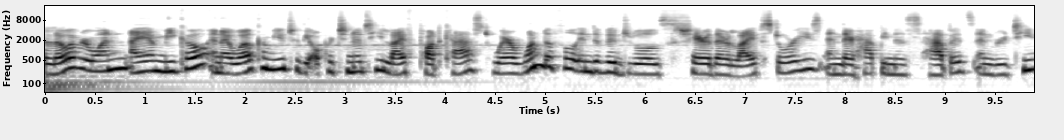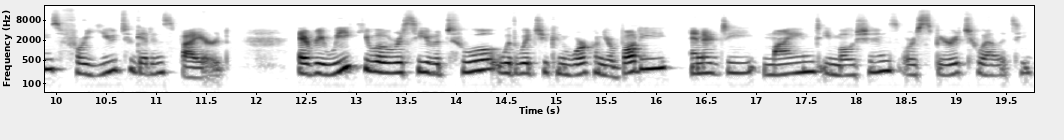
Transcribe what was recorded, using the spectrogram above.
Hello, everyone. I am Miko, and I welcome you to the Opportunity Life podcast, where wonderful individuals share their life stories and their happiness habits and routines for you to get inspired. Every week, you will receive a tool with which you can work on your body, energy, mind, emotions, or spirituality.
